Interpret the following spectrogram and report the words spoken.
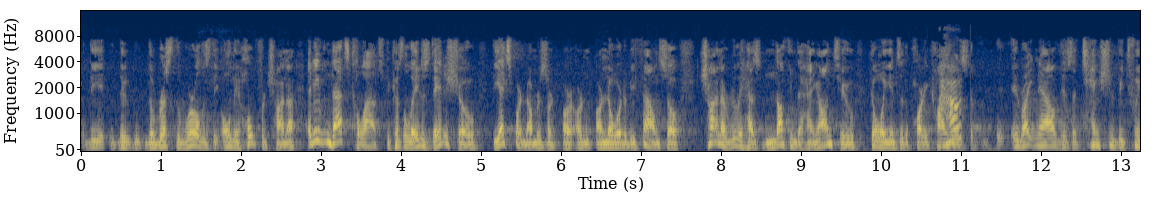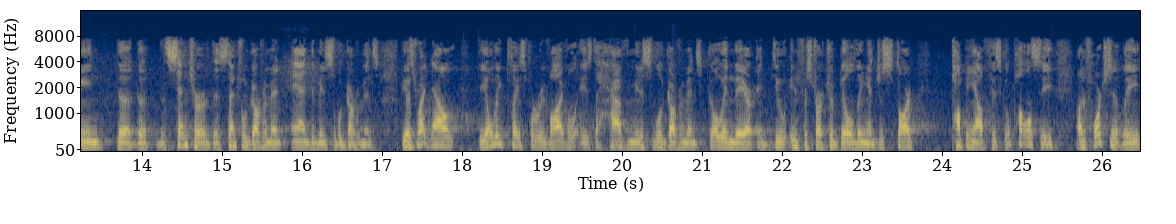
the, the, the rest of the world is the only hope for China. And even that's collapsed because the latest data show the export numbers are, are, are, nowhere to be found. So China really has nothing to hang on to going into the party Congress. How? Right now, there's a tension between the, the, the center, the central government and the municipal governments. Because right now, the only place for revival is to have the municipal governments go in there and do infrastructure building and just start pumping out fiscal policy. Unfortunately,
